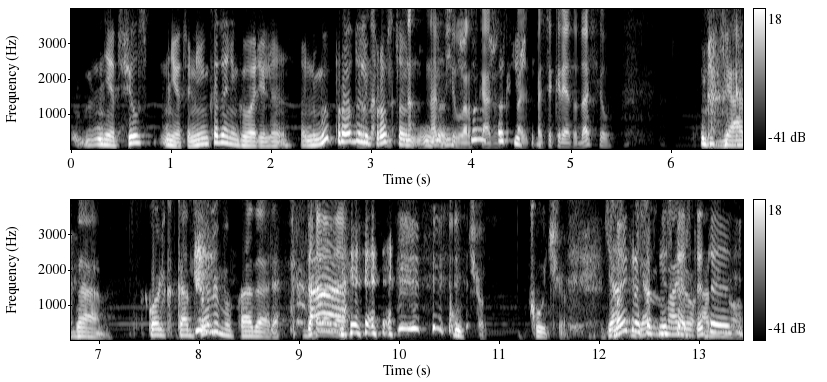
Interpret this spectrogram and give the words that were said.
Нет, Фил... Нет, они никогда не говорили. Мы продали Ну, на- просто... на- Нам ну, Фил всё- расскажет. По, по секрету, да, Фил? Я, да. Сколько консолей мы продали? Да, Кучу. Кучу. Я- Microsoft я не знаю скажет. Это, одно.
